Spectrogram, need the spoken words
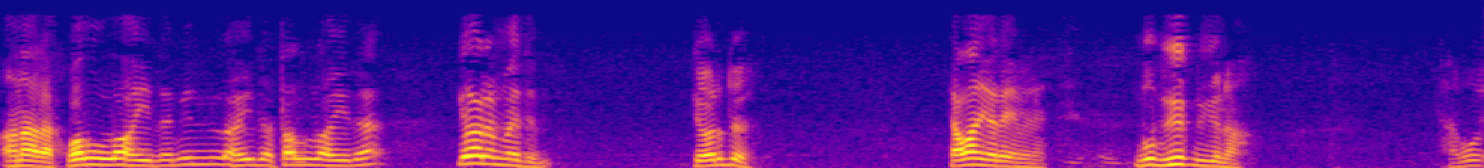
anarak vallahi de billahi de tallahi de görmedim. Gördü. Yalan yere yemin etti. Bu büyük bir günah. Yani bu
